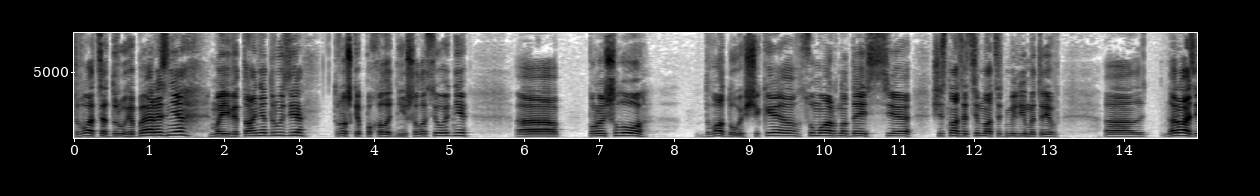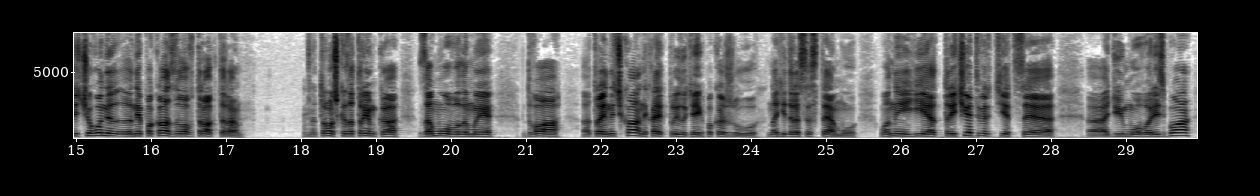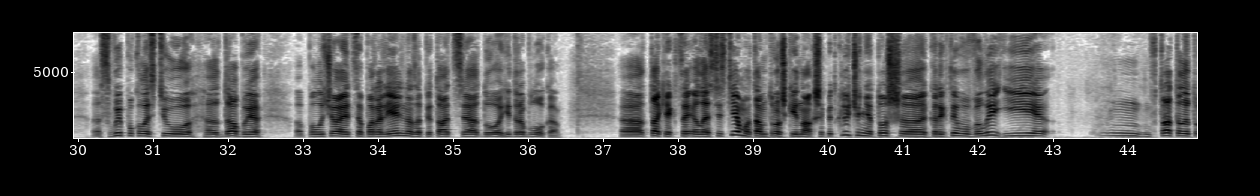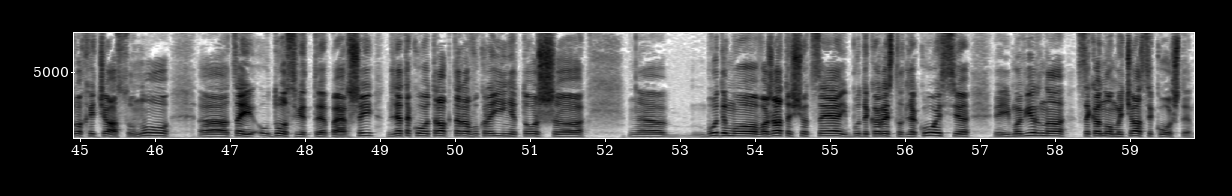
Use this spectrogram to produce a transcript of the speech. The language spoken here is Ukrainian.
22 березня. Мої вітання, друзі. Трошки похолоднішало сьогодні. Е, пройшло два дощики, е, сумарно десь е, 16-17 мм. Е, наразі чого не, не показував трактора. Трошки затримка. Замовили ми два е, тройничка. Нехай як прийдуть, я їх покажу на гідросистему. Вони є три четверті, це е, дюймова різьба е, з випуклостю, е, даби е, получається паралельно запитатися до гідроблока. Е, Так як це LS-система, там трошки інакше підключення, тож е, корективу ввели і втратили трохи часу. Ну, е, цей досвід е, перший для такого трактора в Україні. Тож е, е, будемо вважати, що це буде корисно для когось, е, ймовірно, зекономить час і кошти.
